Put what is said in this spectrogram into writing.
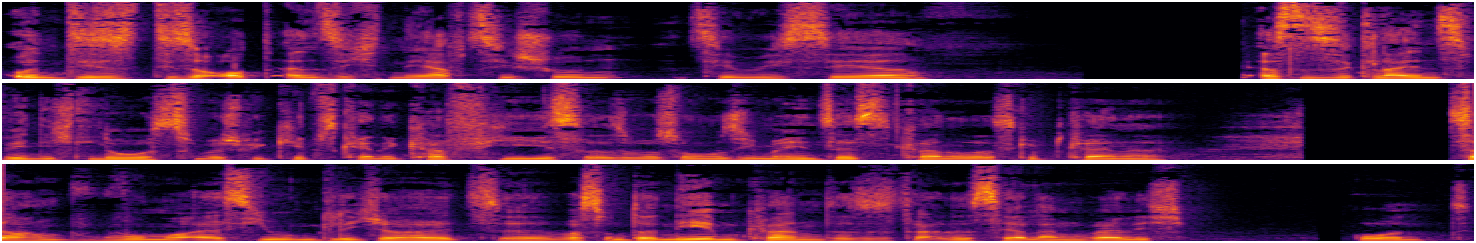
Und dieses, dieser Ort an sich nervt sie schon ziemlich sehr. Erstens ist ein kleines wenig los, zum Beispiel gibt es keine Cafés oder sowas, wo man sich mal hinsetzen kann, oder es gibt keine Sachen, wo man als Jugendlicher halt äh, was unternehmen kann. Das ist da alles sehr langweilig. Und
